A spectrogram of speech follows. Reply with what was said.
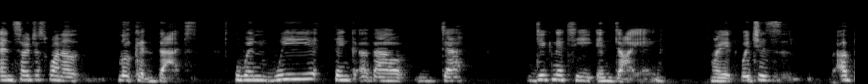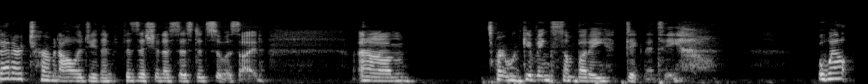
and so I just want to look at that. When we think about death dignity in dying, right? Which is a better terminology than physician assisted suicide. Um, right, we're giving somebody dignity. Well,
